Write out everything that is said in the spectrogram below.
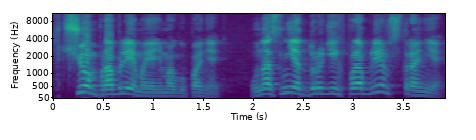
В чем проблема, я не могу понять. У нас нет других проблем в стране.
